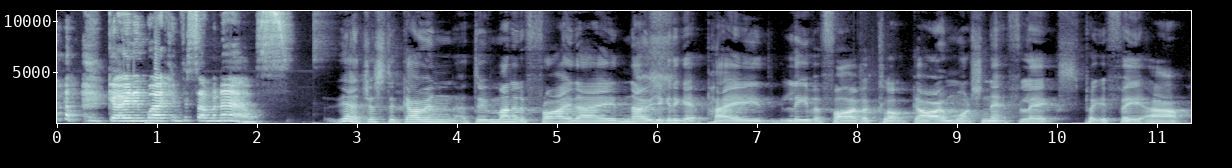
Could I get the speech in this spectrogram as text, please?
Going and working for someone else? yeah, just to go and do Monday to Friday, know you're gonna get paid, leave at five o'clock, go home, watch Netflix, put your feet up,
